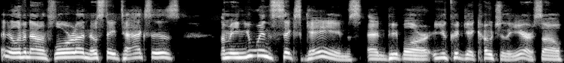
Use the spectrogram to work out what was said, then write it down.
and you're living down in Florida, no state taxes. I mean, you win six games, and people are you could get coach of the year. So,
